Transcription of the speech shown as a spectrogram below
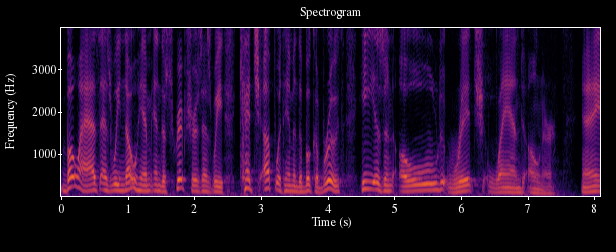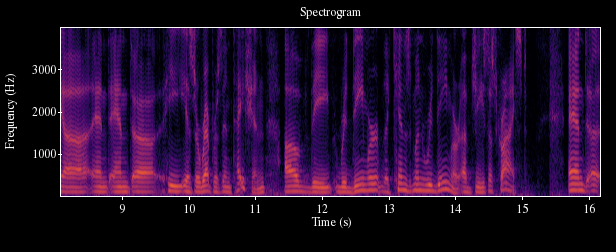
Boaz, as we know him in the scriptures, as we catch up with him in the book of Ruth, he is an old, rich landowner. Okay, uh, and and uh, he is a representation of the Redeemer, the kinsman Redeemer of Jesus Christ. And uh,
